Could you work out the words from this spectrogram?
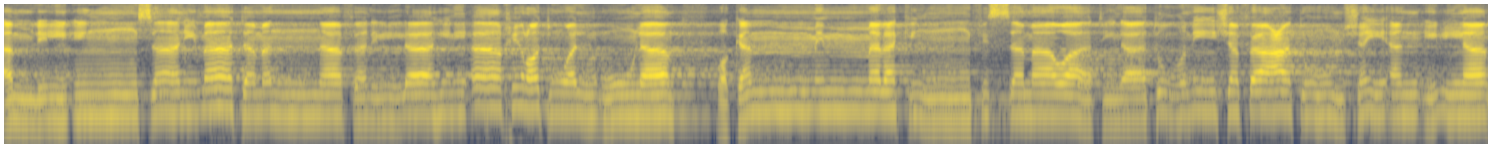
أم للإنسان ما تمنى فلله الآخرة والأولى وكم من ملك في السماوات لا تغني شفاعتهم شيئا إلا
